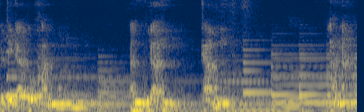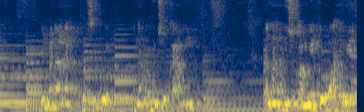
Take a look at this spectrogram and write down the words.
ketika Tuhan menganugerahi kami anak, di mana anak tersebut anak bungsu kami, anak bungsu kami itu lahir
